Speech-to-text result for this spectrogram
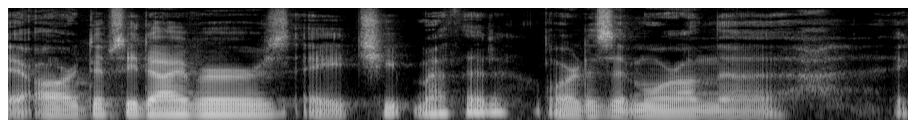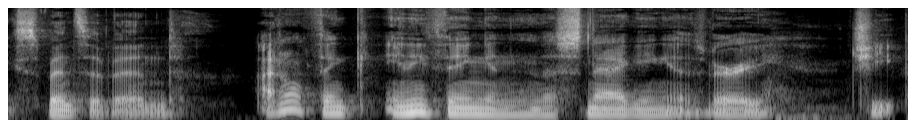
are dipsy divers a cheap method or is it more on the expensive end? I don't think anything in the snagging is very cheap,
